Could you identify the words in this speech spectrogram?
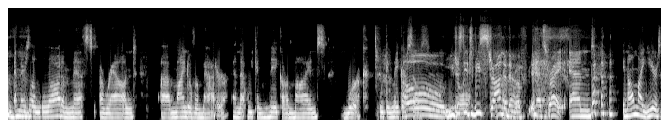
Mm-hmm. And there's a lot of myths around uh, mind over matter and that we can make our minds work. We can make ourselves. Oh, you just need to be strong enough. That's right. And in all my years,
